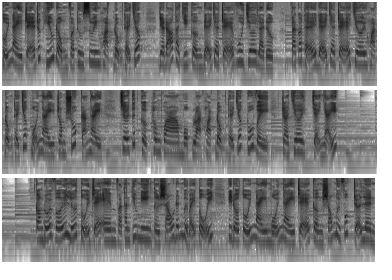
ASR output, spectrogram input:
tuổi này trẻ rất hiếu động và thường xuyên hoạt động thể chất, do đó ta chỉ cần để cho trẻ vui chơi là được. Ta có thể để cho trẻ chơi hoạt động thể chất mỗi ngày trong suốt cả ngày, chơi tích cực thông qua một loạt hoạt động thể chất thú vị, trò chơi, chạy nhảy. Còn đối với lứa tuổi trẻ em và thanh thiếu niên từ 6 đến 17 tuổi thì độ tuổi này mỗi ngày trẻ cần 60 phút trở lên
